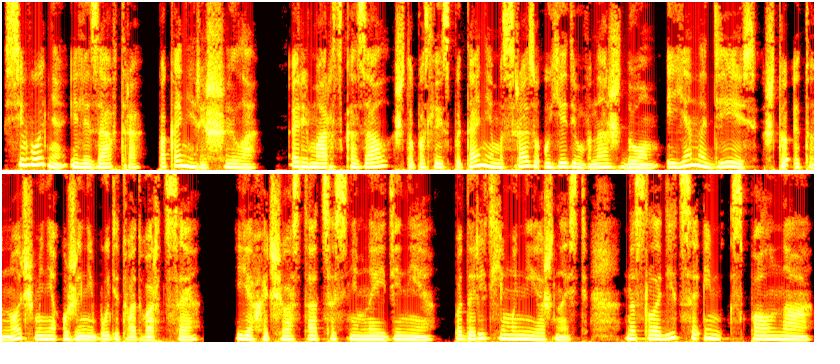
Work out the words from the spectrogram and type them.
Сегодня или завтра, пока не решила. Римар сказал, что после испытания мы сразу уедем в наш дом, и я надеюсь, что эту ночь меня уже не будет во дворце. Я хочу остаться с ним наедине, подарить ему нежность, насладиться им сполна,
